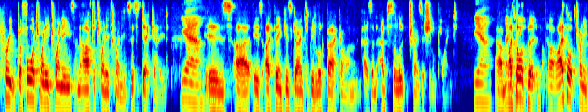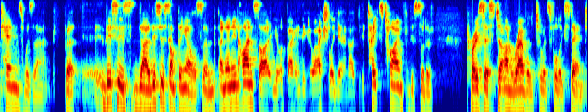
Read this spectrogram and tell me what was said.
pre, before 2020s and after 2020s, this decade Yeah. is uh, is I think is going to be looked back on as an absolute transitional point. Yeah. Um, I I thought that uh, I thought 2010s was that But this is no, this is something else. And and then in hindsight, you look back and you think, well, actually, yeah, no, it takes time for this sort of process to unravel to its full extent.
